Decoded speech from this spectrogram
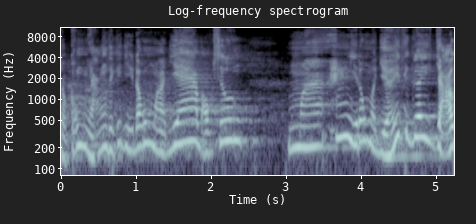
trời, công nhận thì cái gì đâu mà da bọc xương, mà ăn gì đâu mà dễ thì gây chợ.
